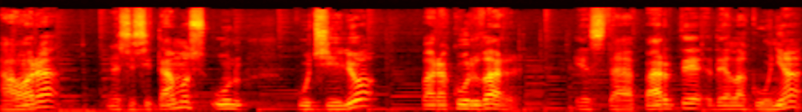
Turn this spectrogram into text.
Ahora necesitamos un cuchillo para curvar esta parte de la cuña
